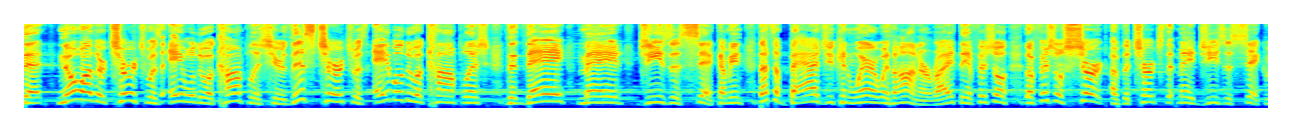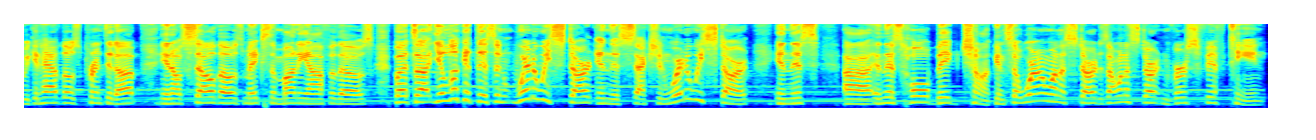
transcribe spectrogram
that no other church was able to accomplish here. This church was able to accomplish that they made Jesus sick. I mean, that's a badge you can wear with honor, right? The official, the official shirt of the church that made Jesus sick. We could have those printed up, you know, sell those, make some money off of those. But uh, you look at this, and where do we start in this section? Where do we start in this, uh, in this whole big chunk? And so, where I want to start is I want to start in verse 15.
